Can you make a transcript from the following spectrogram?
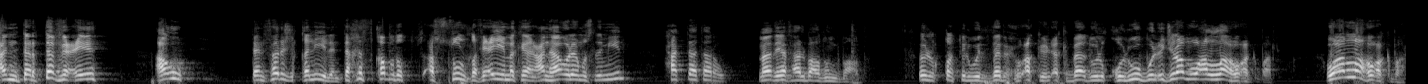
أن ترتفع إيه؟ أو تنفرج قليلا تخف قبضة السلطة في أي مكان عن هؤلاء المسلمين حتى تروا ماذا يفعل بعضهم ببعض. القتل والذبح وأكل الأكباد والقلوب والإجرام والله أكبر والله أكبر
